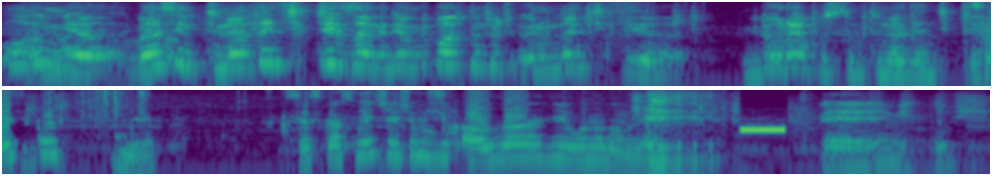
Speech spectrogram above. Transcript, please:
Oğlum Allah'ım. ya ben seni tünelden çıkacak zannediyorum. Bir baktım çocuk önümden çıktı ya. Bir de oraya pustum tünelden çıkacak. Ses kasmıyor. Ses kasmaya çalışıyor çocuk Allah diye ona dalıyor. Eee mid boş.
